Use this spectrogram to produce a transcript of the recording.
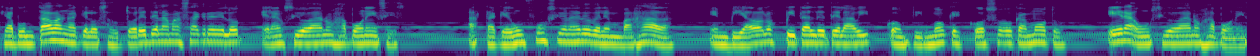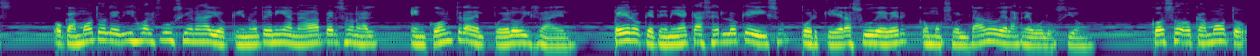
que apuntaban a que los autores de la masacre de Lot eran ciudadanos japoneses, hasta que un funcionario de la embajada enviado al hospital de Tel Aviv confirmó que Koso Okamoto era un ciudadano japonés. Okamoto le dijo al funcionario que no tenía nada personal en contra del pueblo de Israel, pero que tenía que hacer lo que hizo porque era su deber como soldado de la revolución. Koso Okamoto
